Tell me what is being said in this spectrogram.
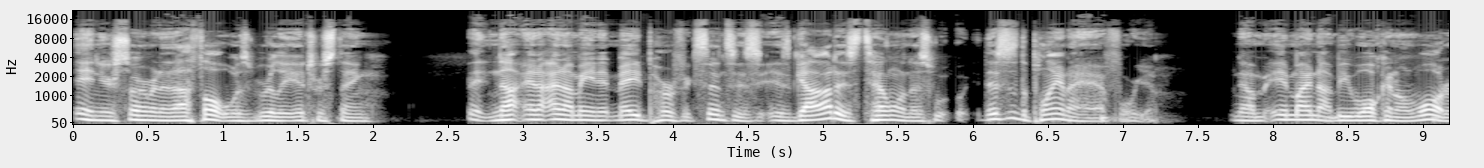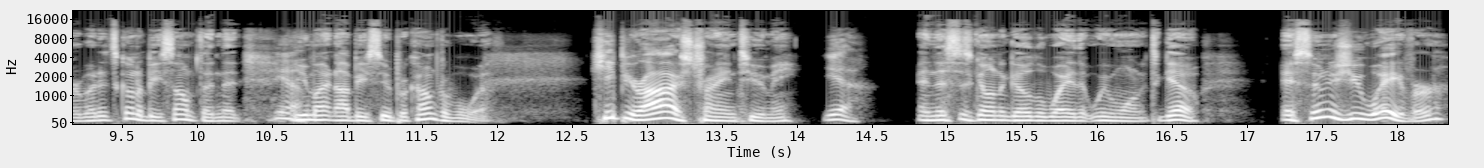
in your sermon that I thought was really interesting, not, and I, and I mean, it made perfect sense is, is God is telling us, this is the plan I have for you. Now, it might not be walking on water, but it's going to be something that Yeah, you might not be super comfortable with. Keep your eyes trained to me, yeah, and this is going to go the way that we want it to go. As soon as you waver,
